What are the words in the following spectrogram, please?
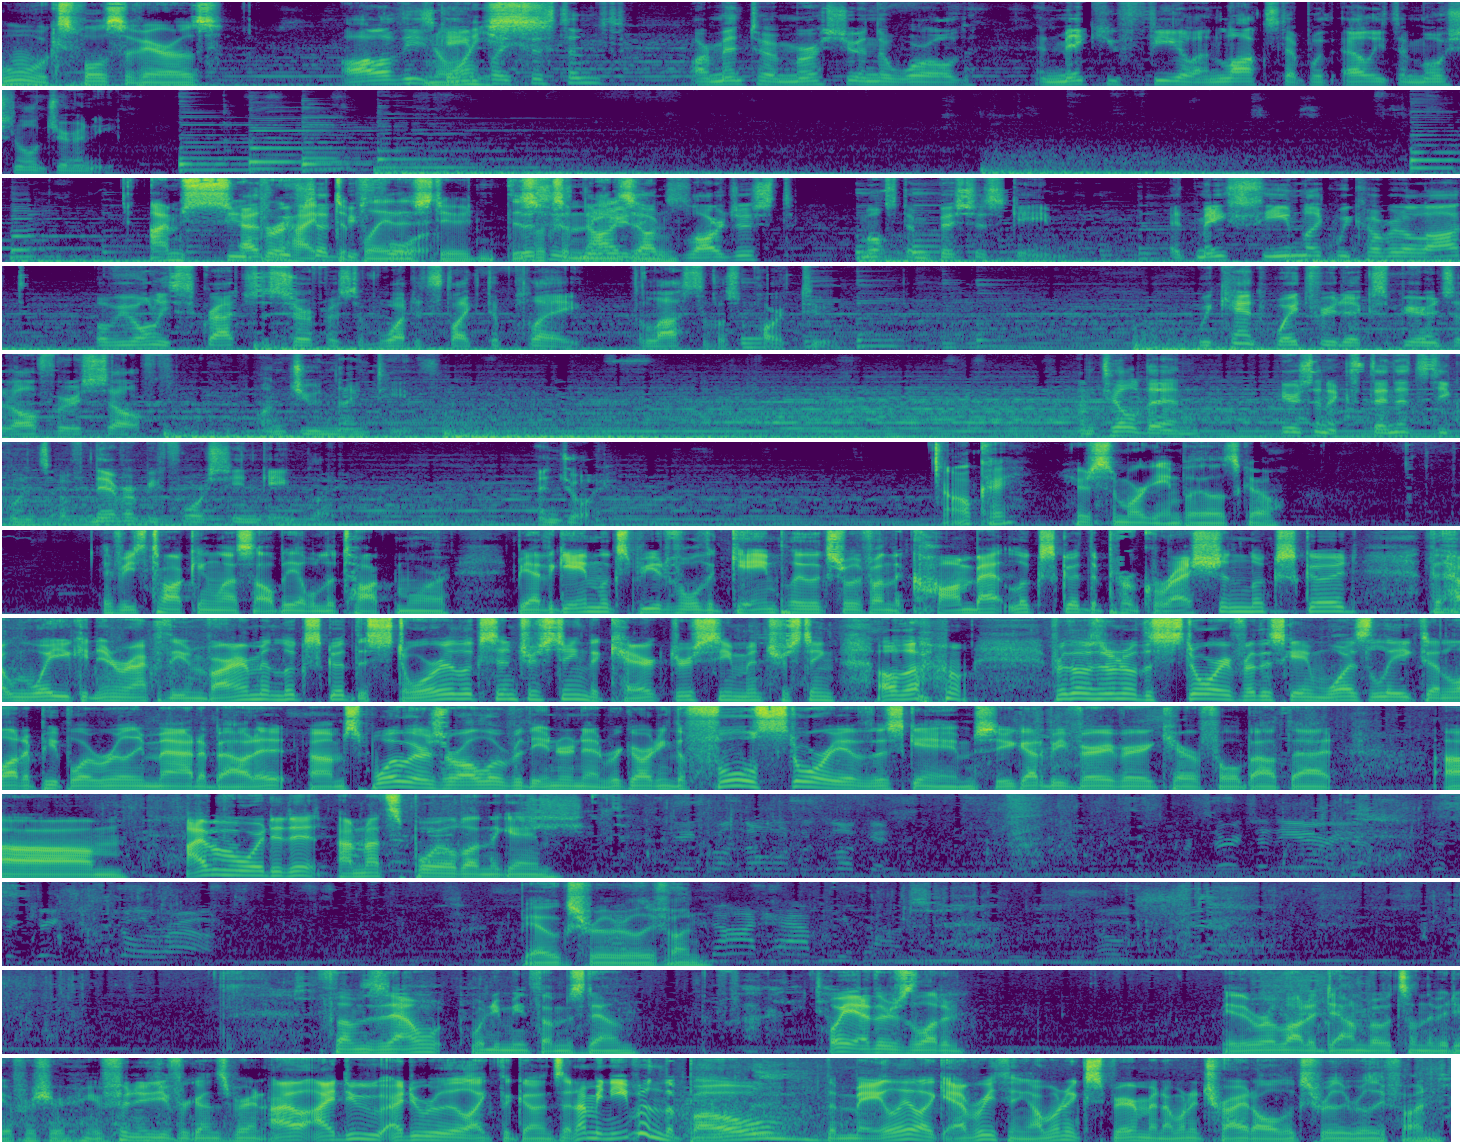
Ooh, explosive arrows. All of these gameplay systems are meant to immerse you in the world and make you feel in lockstep with Ellie's emotional journey. I'm super hyped to play this, dude. This, This, looks is Naughty amazing. Dog's largest, most ambitious game. It may seem like we covered a lot, but we've only scratched the surface of what it's like to play The Last of Us Part 2. We can't wait for you to experience it all for yourself on June 19th. Until then, here's an extended sequence of never before seen gameplay. Enjoy. Okay, here's some more gameplay. Let's go. If he's talking less, I'll be able to talk more. But yeah, the game looks beautiful. The gameplay looks really fun. The combat looks good. The progression looks good. The way you can interact with the environment looks good. The story looks interesting. The characters seem interesting. Although, for those who don't know, the story for this game was leaked, and a lot of people are really mad about it. Um, spoilers are all over the internet regarding the full story of this game, so you got to be very, very careful about that. Um, I've avoided it. I'm not spoiled on the game. Yeah, it looks really, really fun. Thumbs down? What do you mean thumbs down? Oh yeah, there's a lot of yeah, there were a lot of downvotes on the video for sure. Affinity for guns, Baron. I, I do I do really like the guns, and I mean even the bow, the melee, like everything. I want to experiment. I want to try it all. It looks really really fun.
